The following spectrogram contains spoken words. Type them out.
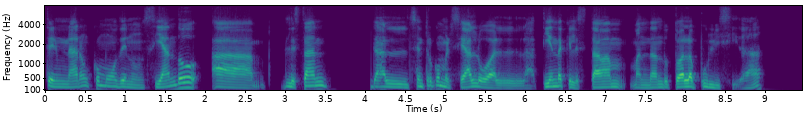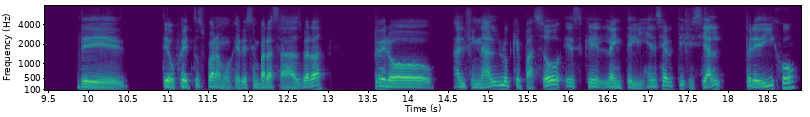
terminaron como denunciando a, le están al centro comercial o a la tienda que le estaban mandando toda la publicidad de, de objetos para mujeres embarazadas, ¿verdad? Pero al final lo que pasó es que la inteligencia artificial predijo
